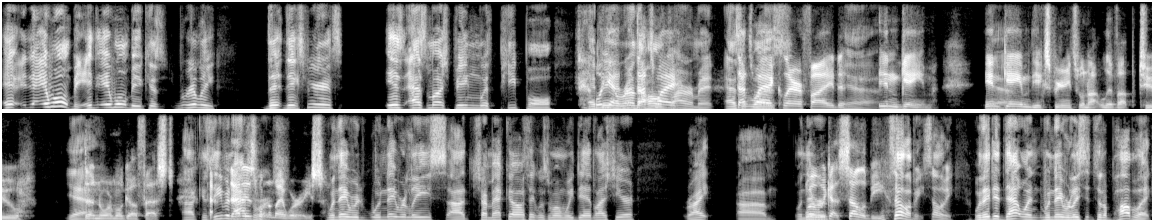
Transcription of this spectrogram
It, it, won't be. It, it won't be because really, the the experience is as much being with people and Well, being yeah, around that whole why- environment as That's why I clarified Yeah, in game. In Yeah. game, the experience will not live up to yeah. the normal Go Fest. Because even That is one of my worries. when they were when they release uh Chameco, I think was the one we did last year, right? Um, when they Well, were, we got Celebi. Celebi, Celebi. When they did that one, when they released it to the public,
